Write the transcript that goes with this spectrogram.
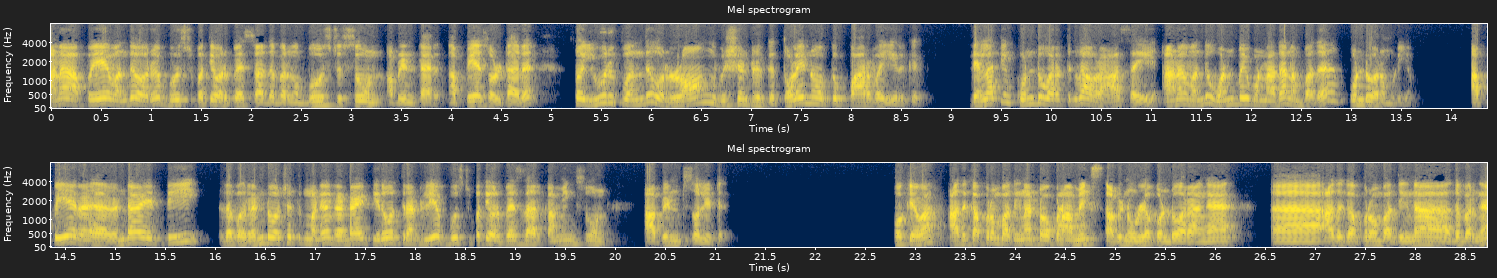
ஆனா அப்பயே வந்து அவர் பூஸ்ட் பத்தி அவர் பேசுறாரு. பாருங்க பூஸ்ட் சூன் அப்படின்ட்டாரு. அப்பயே சொல்லிட்டாரு. ஸோ இவருக்கு வந்து ஒரு லாங் விஷன் இருக்கு. தொலைநோக்கு பார்வை இருக்கு. இது எல்லாத்தையும் கொண்டு வரதுக்கு தான் அவர் ஆசை. ஆனா வந்து ஒன் பை ஒன்னா தான் நம்ம அதை கொண்டு வர முடியும். அப்பயே ரெண்டாயிரத்தி ரெண்டு வருஷத்துக்கு முன்னாடி ரெண்டாயிரத்தி இருபத்தி ரெண்டுலயே பூஸ்ட் பத்தி அவர் பேசுறாரு கம்மிங் சூன் அப்படின்னு சொல்லிட்டு. ஓகேவா? அதுக்கப்புறம் பார்த்தீங்கன்னா டோக்கனாமிக்ஸ் அப்படின்னு உள்ள கொண்டு வராங்க. அதுக்கப்புறம் பார்த்தீங்கன்னா இது பாருங்க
